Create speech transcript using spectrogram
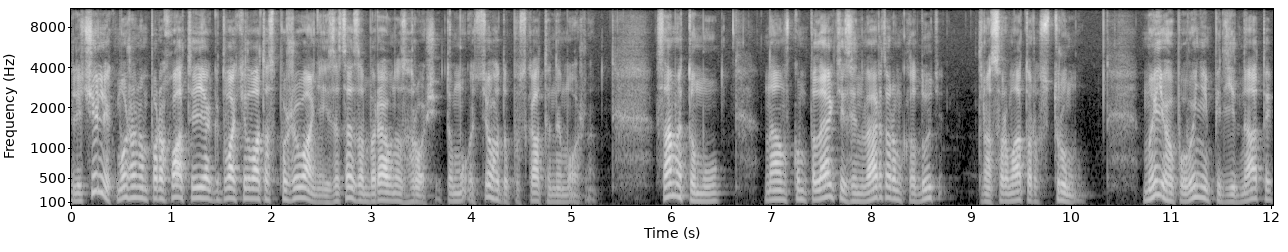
Лічильник може нам порахувати як 2 кВт споживання, і за це забере у нас гроші, тому ось цього допускати не можна. Саме тому нам в комплекті з інвертором кладуть трансформатор струму. Ми його повинні під'єднати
